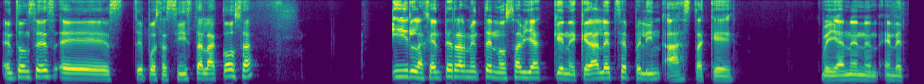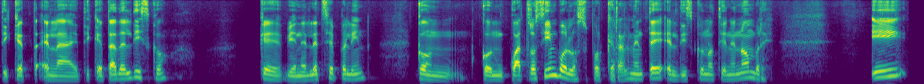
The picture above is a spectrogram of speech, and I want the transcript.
Entonces, este, pues así está la cosa. Y la gente realmente no sabía quién era Led Zeppelin hasta que veían en, en, la etiqueta, en la etiqueta del disco que viene Led Zeppelin con, cuatro símbolos, porque realmente el disco no tiene nombre. Y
